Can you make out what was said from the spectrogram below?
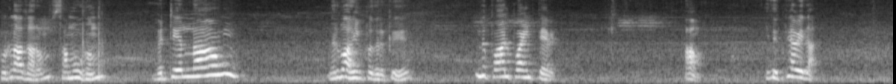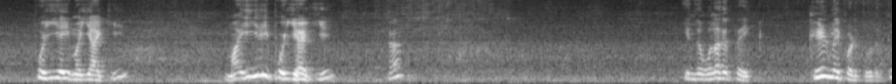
பொருளாதாரம் சமூகம் இவற்றையெல்லாம் நிர்வகிப்பதற்கு இந்த பால் பாயிண்ட் தேவை. ஆம் இது தேவைதான். பொய்யை மையாக்கி மையை பொய்யாக்கி இந்த உலகத்தை கீழ்மைப்படுத்துவதற்கு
